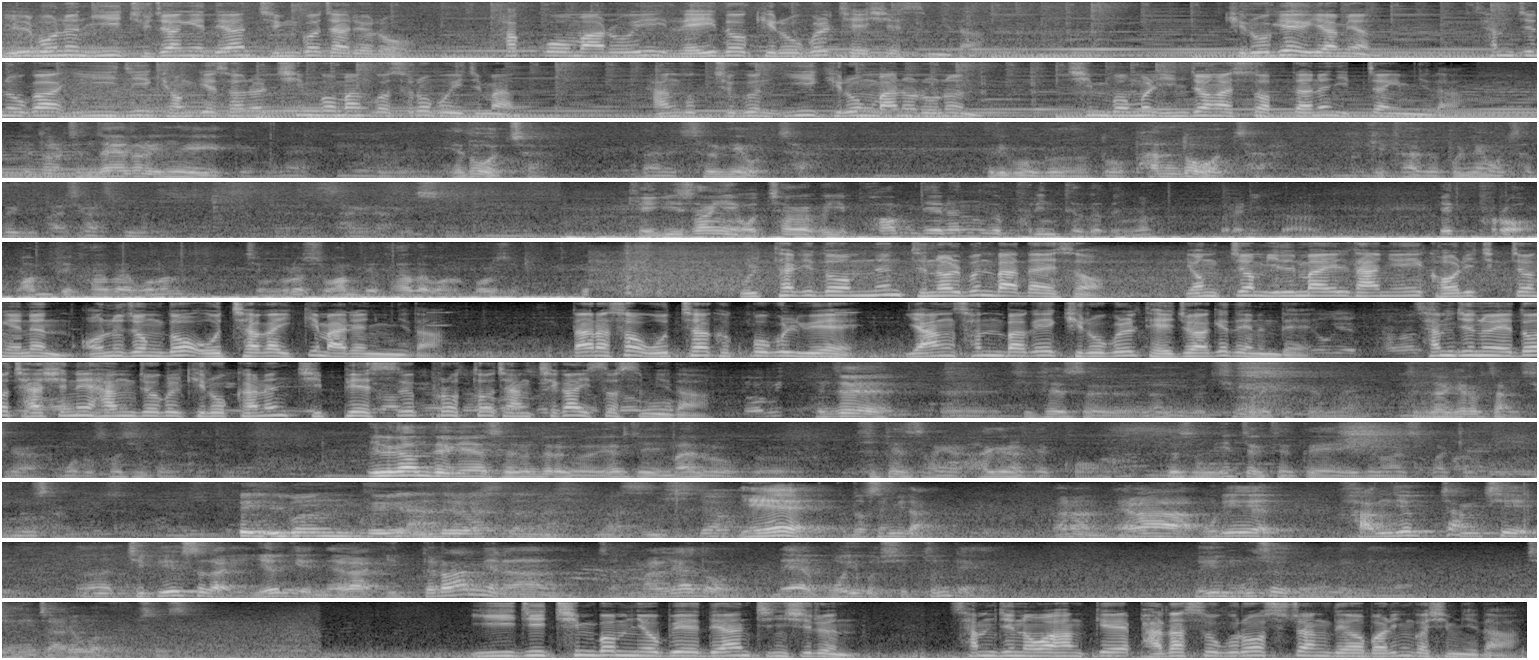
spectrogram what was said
일본은 이 주장에 대한 증거 자료로 학고마루의 레이더 기록을 제시했습니다. 기록에 의하면 삼진호가 EEG 경계선을 침범한 것으로 보이지만 한국 측은 이 기록만으로는 침범을 인정할 수 없다는 입장입니다. 해도는 전자해도를 인력이기 때문에 그 해도 오차, 그다음에 설계 오차, 그리고 그 또 판도 오차, 기타 그 불량 오차들이 발생할 수 있는 어, 상이라 하겠습니다. 계기상의 오차가 거의 포함되는 그 프린터거든요. 그러니까 100% 완벽하다고는 정부로서 완벽하다고는 볼수 없습니다. 울타리도 없는 드넓은 바다에서 0.1마일 단위의 거리 측정에는 어느 정도 오차가 있기 마련입니다. 따라서 오차 극복을 위해 양 선박의 기록을 대조하게 되는데 삼진호에도 자신의 항적을 기록하는 GPS 프로토 장치가 있었습니다. 현재 에, GPS는 그 침몰했기 때문에 전자기록 장치가 모두 소실된 상태입니다. 일감되게 선원들은 그 0.2마일로 그 GPS 상을 확인을 했고 그것은 인적 증거에 의존할 수밖에 없는 상황입니다. 일본 구역에 안 들어가셨다는 말씀이시죠? 예 그렇습니다. 나는 내가 우리 항적 장치 어, GPS가 여기 내가 있더라면은 정말 내도 내 보이고 싶은데 물속에 들어가니까 내가 정의 자료가 없었어. 이지 침범 여부에 대한 진실은 삼진호와 함께 바닷속으로 수장되어 버린 것입니다.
